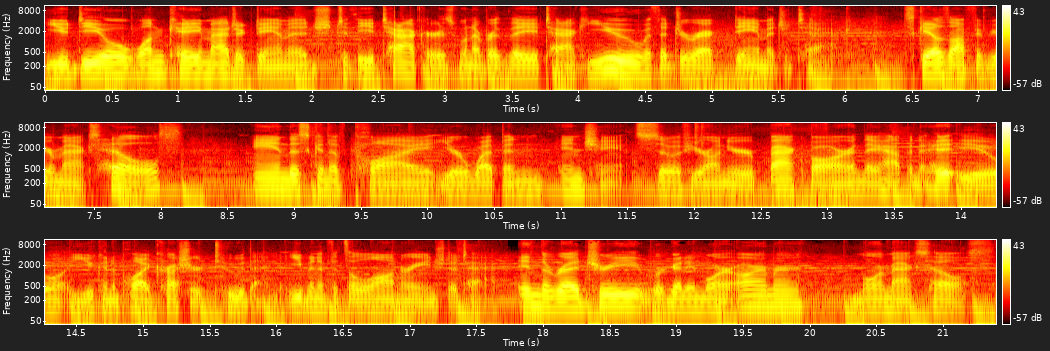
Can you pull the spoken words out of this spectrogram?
You deal 1k magic damage to the attackers whenever they attack you with a direct damage attack. It scales off of your max health, and this can apply your weapon enchants. So if you're on your back bar and they happen to hit you, you can apply Crusher to them, even if it's a long ranged attack. In the red tree, we're getting more armor, more max health.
